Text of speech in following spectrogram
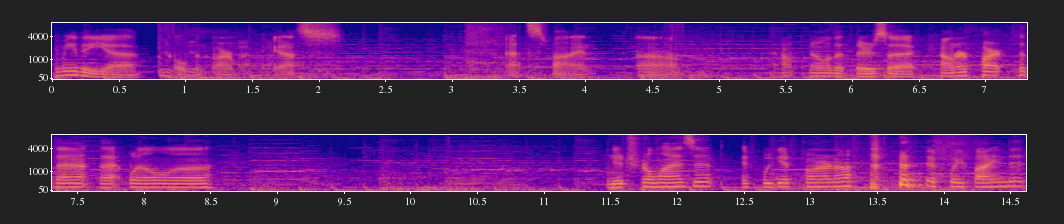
Give me the uh, golden armor, I guess. That's fine. Um, I don't know that there's a counterpart to that that will uh, neutralize it if we get far enough, if we find it.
